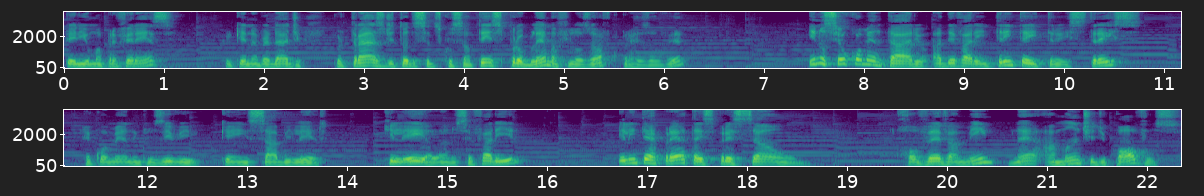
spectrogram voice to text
teria uma preferência, porque na verdade por trás de toda essa discussão tem esse problema filosófico para resolver. E no seu comentário a Devarim 33.3, recomendo inclusive quem sabe ler que leia lá no Sefaria, ele interpreta a expressão Rovevamim, né, amante de povos,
